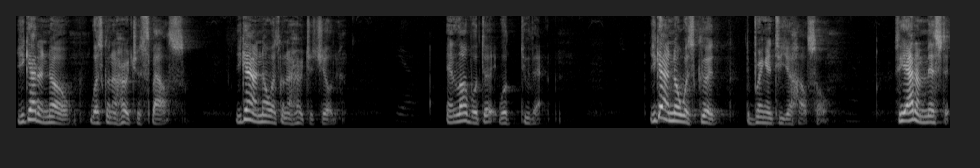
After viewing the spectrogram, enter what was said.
you got to know what's going to hurt your spouse. You got to know what's going to hurt your children. And love will do, will do that. You got to know what's good to bring into your household. See, Adam missed it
